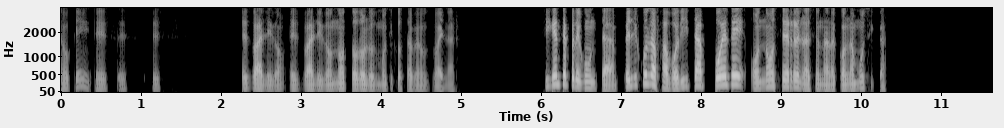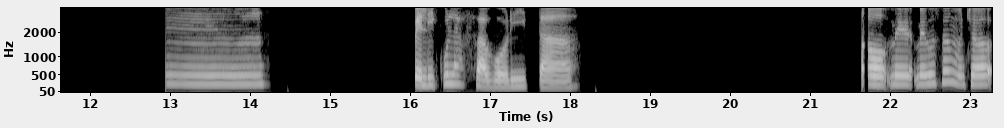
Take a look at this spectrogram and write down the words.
Ok, es, es, es, es válido, es válido. No todos los músicos sabemos bailar. Siguiente pregunta, ¿película favorita puede o no ser relacionada con la música? Mm, película favorita. Oh, me, me gustan mucho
